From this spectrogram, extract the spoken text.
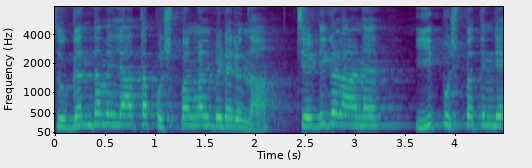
സുഗന്ധമില്ലാത്ത പുഷ്പങ്ങൾ വിടരുന്ന ചെടികളാണ് ഈ പുഷ്പത്തിന്റെ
